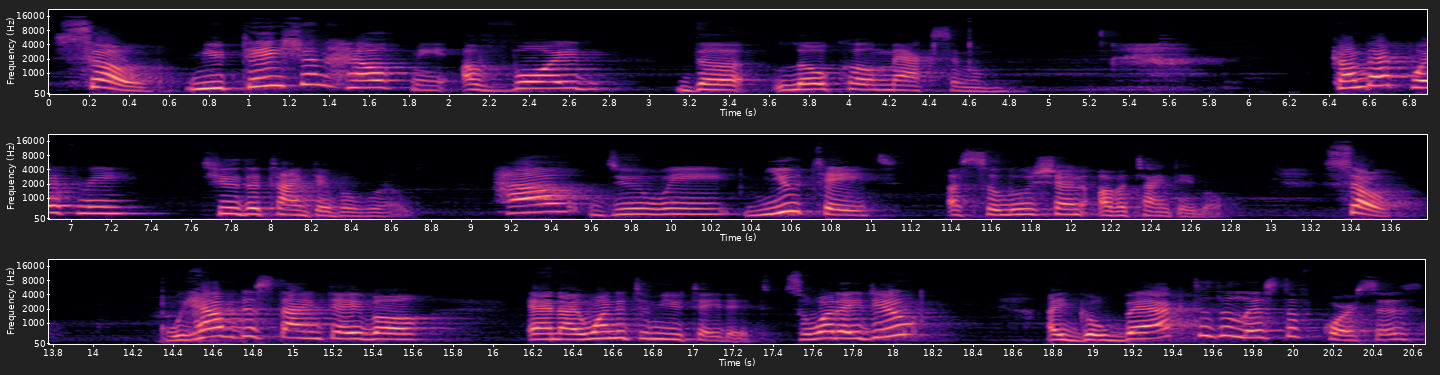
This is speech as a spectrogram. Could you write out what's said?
So mutation helped me avoid the local maximum. Come back with me to the timetable world. How do we mutate a solution of a timetable. So we have this timetable and I wanted to mutate it. So what I do, I go back to the list of courses,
